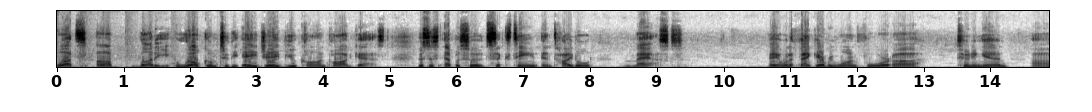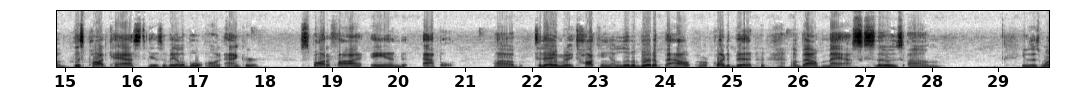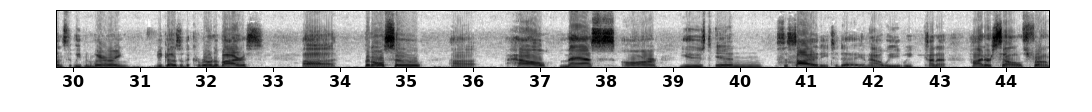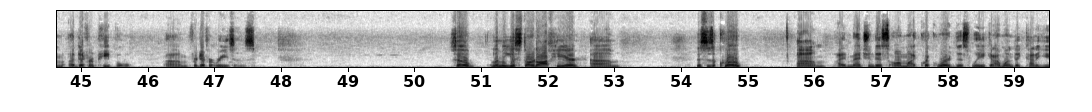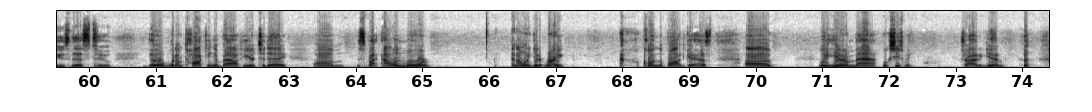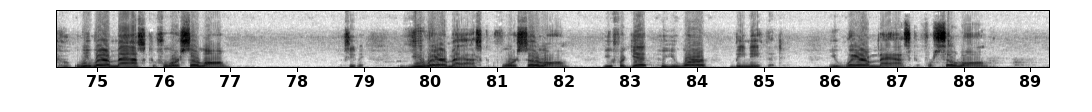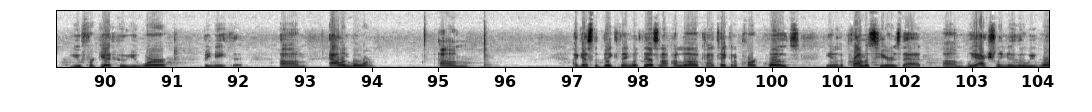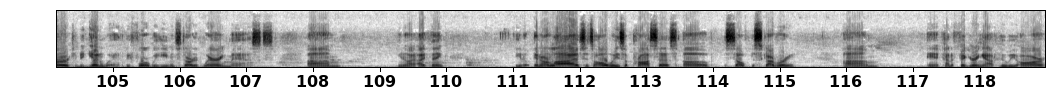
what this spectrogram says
What's up, buddy? Welcome to the AJ Bucon podcast. This is episode 16 entitled Masks. Hey, I want to thank everyone for uh, tuning in. Um, this podcast is available on Anchor, Spotify, and Apple. Uh, today I'm going to be talking a little bit about, or quite a bit, about masks. Those, um, you know, those ones that we've been wearing because of the coronavirus, uh, but also uh, how masks are used in society today and how we, we kind of hide ourselves from uh, different people um, for different reasons. So let me just start off here. Um, this is a quote. Um, I had mentioned this on my quick word this week, and I wanted to kind of use this to build what I'm talking about here today. Um, this is by Alan Moore, and I want to get it right on the podcast. Uh, we hear a mask. Oh, excuse me. Try it again. we wear a mask for so long. Excuse me you wear a mask for so long, you forget who you were beneath it. You wear a mask for so long, you forget who you were beneath it. Um, Alan Moore. Um, I guess the big thing with this, and I, I, love kind of taking apart quotes, you know, the premise here is that um, we actually knew who we were to begin with before we even started wearing masks. Um, you know, I, I think, you know, in our lives, it's always a process of self discovery um, and kind of figuring out who we are,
